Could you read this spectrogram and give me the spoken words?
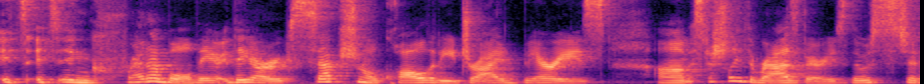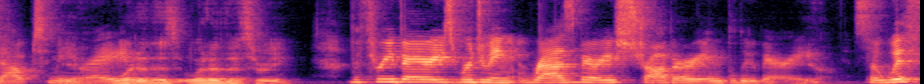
it's it's incredible. They, they are exceptional quality dried berries um, especially the raspberries. Those stood out to me Yeah. right? What are the what are the three? the three berries we're doing raspberry strawberry and blueberry. Yeah. so with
